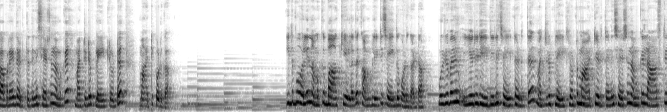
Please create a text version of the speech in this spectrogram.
കവർ ചെയ്തെടുത്തതിന് ശേഷം നമുക്ക് മറ്റൊരു പ്ലേറ്റിലോട്ട് മാറ്റി കൊടുക്കാം. ഇതുപോലെ നമുക്ക് ബാക്കിയുള്ളത് കംപ്ലീറ്റ് ചെയ്ത് കൊടുക്കാം കേട്ടോ. മുഴുവനും ഈ ഒരു രീതിയിൽ ചെയ്തെടുത്ത് മറ്റൊരു പ്ലേറ്റിലോട്ട് മാറ്റിയെടുത്തതിന് ശേഷം നമുക്ക് ലാസ്റ്റ്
